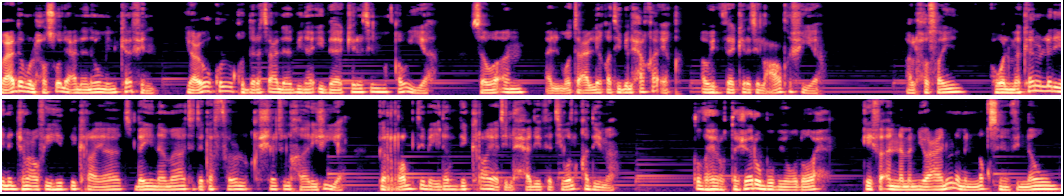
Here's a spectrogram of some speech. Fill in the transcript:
وعدم الحصول على نوم كاف يعوق القدرة على بناء ذاكرة قوية سواء المتعلقة بالحقائق أو الذاكرة العاطفية. الحصين هو المكان الذي نجمع فيه الذكريات بينما تتكفل القشرة الخارجية بالربط بين الذكريات الحادثة والقديمة. تظهر التجارب بوضوح كيف أن من يعانون من نقص في النوم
